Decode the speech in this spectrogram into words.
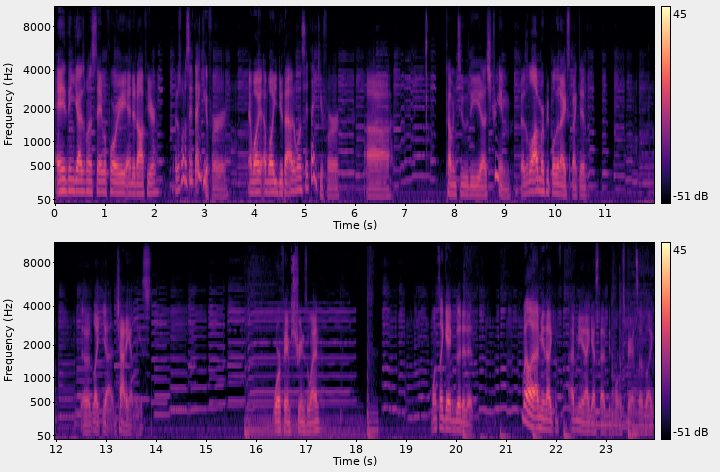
anything you guys want to say before we end it off here? I just want to say thank you for, and while and while you do that, I want to say thank you for, uh, coming to the uh, stream. There's a lot more people than I expected. Uh, like yeah, chatting at least. Warframe streams when? Once I get good at it. Well, I mean, like, I mean, I guess that'd be the whole experience of like,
